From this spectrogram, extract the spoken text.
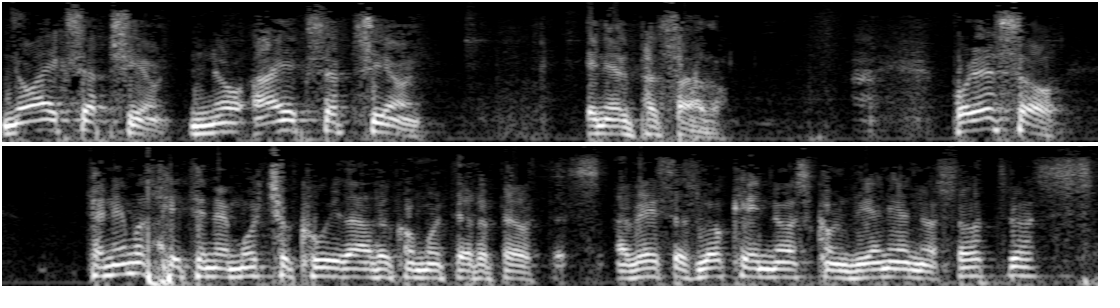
No hay excepción, no hay excepción en el pasado. Por eso, tenemos que tener mucho cuidado como terapeutas. A veces lo que nos conviene a nosotros,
